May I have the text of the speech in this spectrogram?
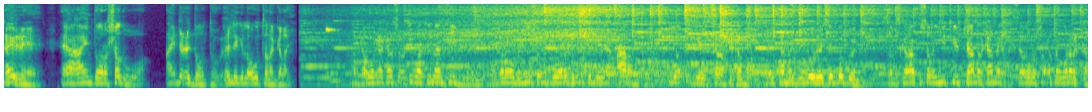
khayre ee ahaa in doorashadu ay dhici doonto xilligii loogu talagalay halkaad warkaa kala socotiin waa tilmaan t v oo mar walba idiin soo gudbo wararka ugu dambeeya caalamka iyo geeska afrikaba intaa markii ugu horreysay bogon sabskaraa ku samay youtube channelka annaga si aad ula socoto wararka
